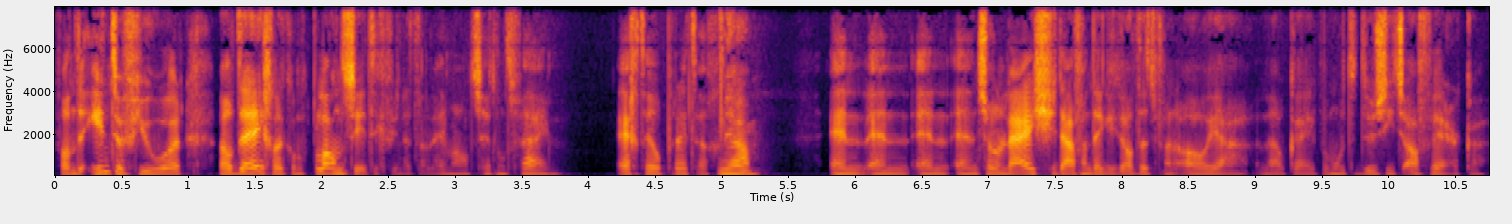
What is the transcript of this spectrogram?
van de interviewer, wel degelijk een plan zit. Ik vind het alleen maar ontzettend fijn. Echt heel prettig. ja. En, en, en, en zo'n lijstje, daarvan denk ik altijd van, oh ja, nou oké, we moeten dus iets afwerken.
